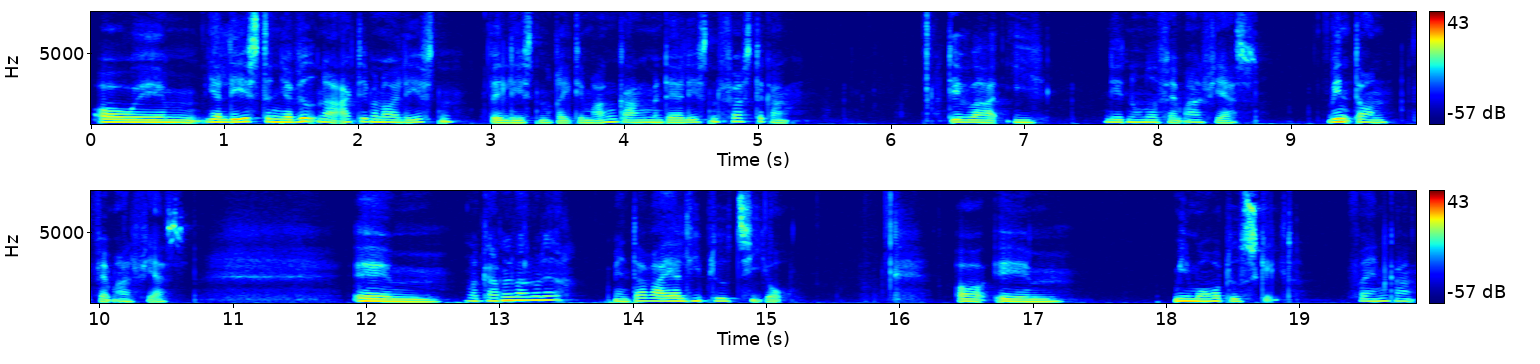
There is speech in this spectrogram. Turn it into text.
Og øh, jeg læste den, jeg ved nøjagtigt, hvornår jeg læste den. Jeg læste den rigtig mange gange, men da jeg læste den første gang, det var i 1975. Vinteren 75. Øhm, Hvor gammel var du der? Men der var jeg lige blevet 10 år. Og øhm, min mor var blevet skilt for anden gang.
